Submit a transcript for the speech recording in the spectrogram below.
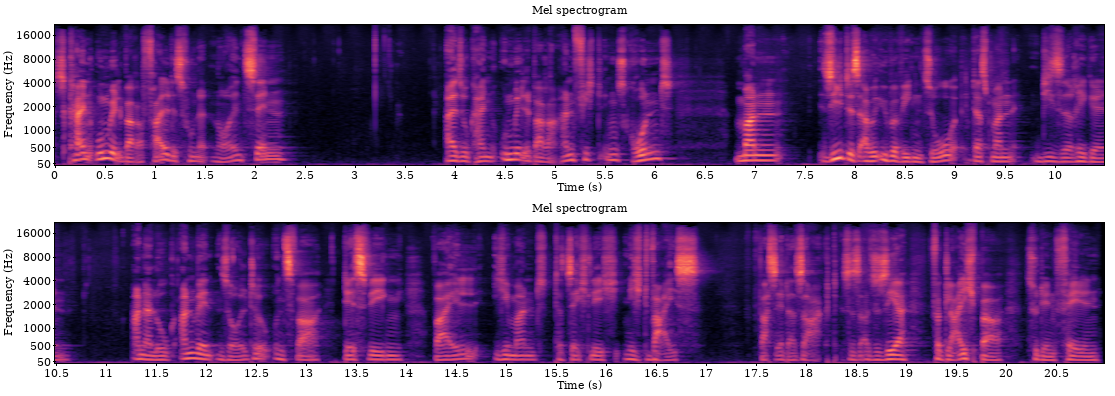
Das ist kein unmittelbarer Fall des 119, also kein unmittelbarer Anfechtungsgrund. Man sieht es aber überwiegend so, dass man diese Regeln analog anwenden sollte, und zwar deswegen, weil jemand tatsächlich nicht weiß, was er da sagt. Es ist also sehr vergleichbar zu den Fällen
